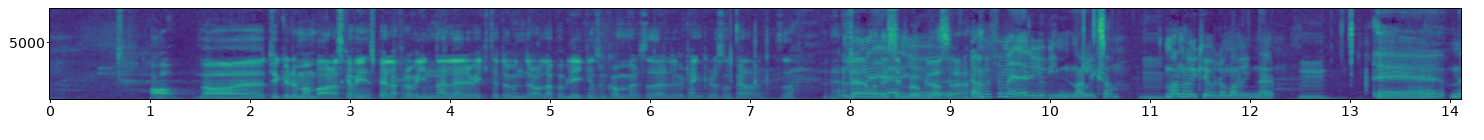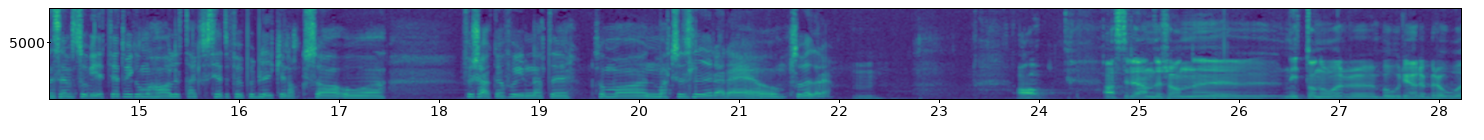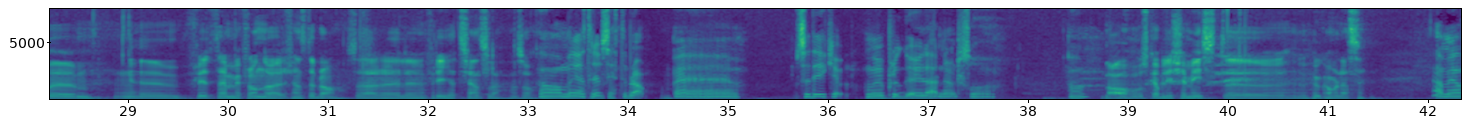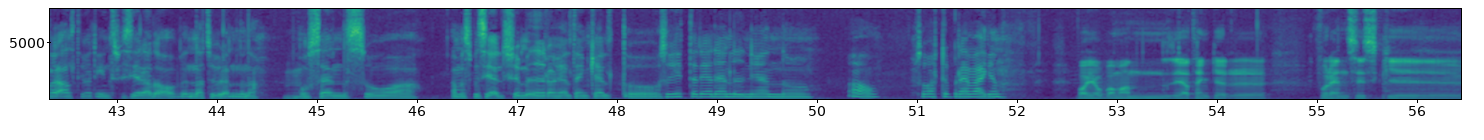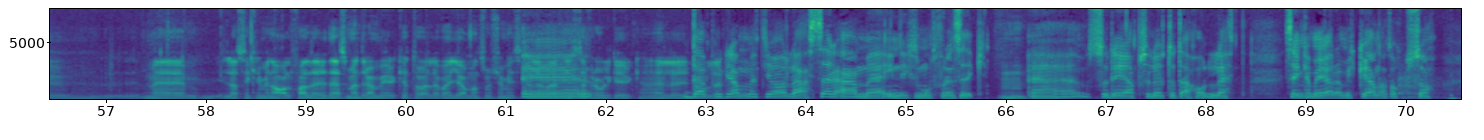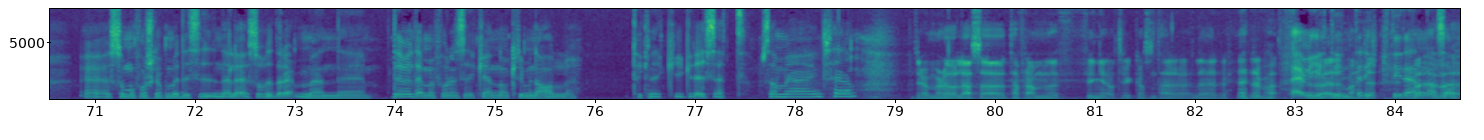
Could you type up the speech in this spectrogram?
Ja, vad tycker du man bara ska spela för att vinna eller är det viktigt att underhålla publiken som kommer? Så där, eller hur tänker du som spelare? Så, eller är man i sin bubbla ju, ja, men för mig är det ju vinna liksom. Mm. Man har ju kul om man vinner. Mm. Eh, men sen så vet jag att vi kommer ha lite aktiviteter för publiken också. Och försöka få in att det kommer vara en matchens lirare och så vidare. Ja, Astrid Andersson, eh, 19 år, eh, bor i Örebro. eh, Flyttat hemifrån då, känns det bra? Så där, eller frihetskänsla och så? Ja, men jag trivs jättebra. Eh, så det är kul. Och jag pluggar ju där nu. Så ja. Ja, och ska bli kemist. Hur kommer det sig? Ja, men jag har alltid varit intresserad av naturämnena. Mm. Och sen så, ja, men speciellt kemi då helt enkelt. Och så hittade jag den linjen och ja, så vart det på den vägen. Vad jobbar man, jag tänker eh, forensisk eh, med lösa kriminalfall. Är det det som är drömyrket då? Eller vad gör man som kemist? Eller vad Eh, finns det för olika yrken? Eller Det roller? programmet jag läser är med inriktning mot forensik. Mhm. Eh, så det är absolut åt det hållet. Sen kan man göra mycket annat också. Eh, som att forska på medicin eller så vidare. Men eh, det är väl det med forensiken och kriminalteknik i grejset som jag är intresserad av. Drömmer du att lösa, ta fram fingeravtryck och sånt här? Eller, eller Jag vet det- inte riktigt än, alltså.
